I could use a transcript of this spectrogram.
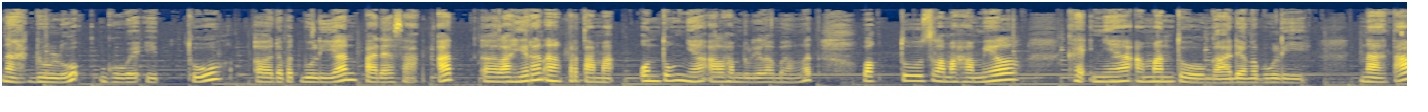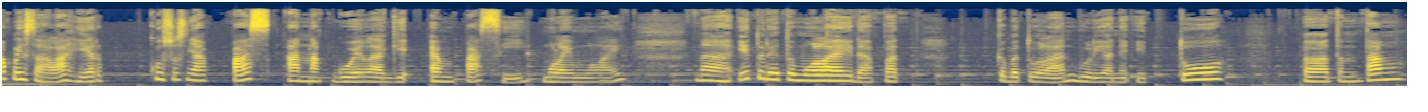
Nah dulu gue itu uh, dapat bulian pada saat uh, lahiran anak pertama. Untungnya alhamdulillah banget waktu selama hamil kayaknya aman tuh, nggak ada yang ngebully. Nah, tapi setelah lahir khususnya pas anak gue lagi empasi mulai-mulai. Nah, itu dia tuh mulai dapat kebetulan buliannya itu uh, tentang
